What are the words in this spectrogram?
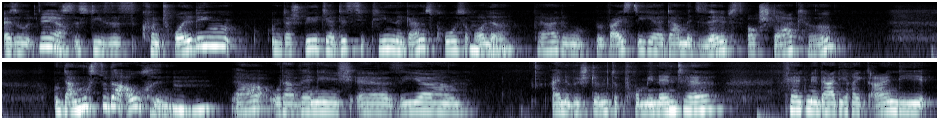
also Ja, ja. es ist dieses Kontrollding und da spielt ja Disziplin eine ganz große Mhm. Rolle. Ja, du beweist dir ja damit selbst auch Stärke. Und dann musst du da auch hin. Mhm. Ja, oder wenn ich äh, sehe, eine bestimmte Prominente, fällt mir da direkt ein, die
